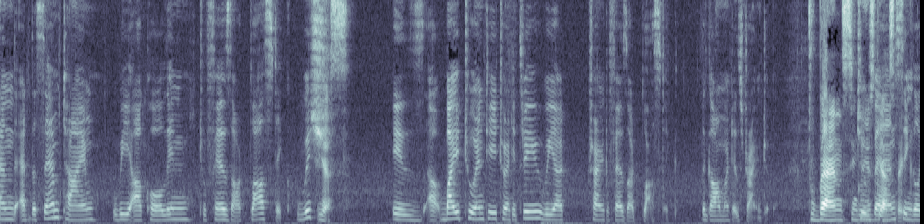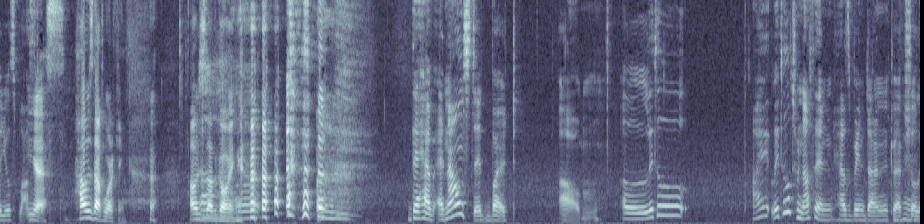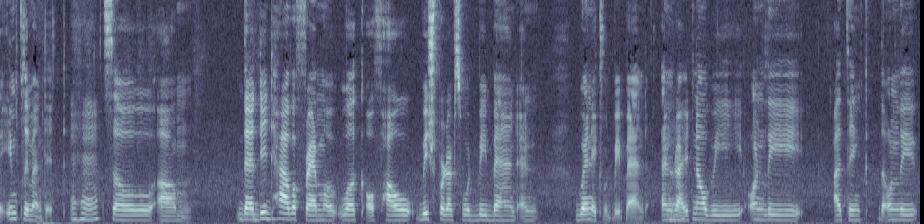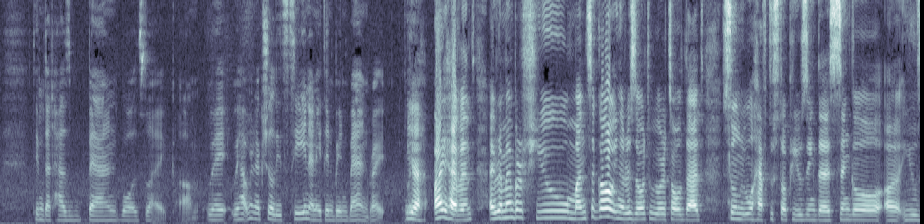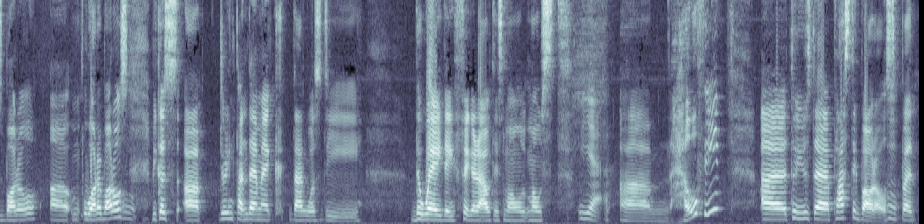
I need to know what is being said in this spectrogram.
and at the same time we are calling to phase out plastic which Yes. is uh, by 2023 we are trying to phase out plastic the government is trying to To ban single-use ban plastic. single-use plastic Yes. How is that working? How is that going? Uh, they have announced it, but um, a little, I little to nothing has been done to actually implement it. mm-hmm. So um, they did have a framework of how which products would be banned and when it would be banned. And Mhm. right now, we only, I think, the only thing that has banned was like um, we we haven't actually seen anything being banned, right? Like- Yeah, I haven't. I remember a few months ago in a resort, we were told that soon we will have to stop using the single uh, use bottle, uh, water bottles, Mm. because uh, during pandemic, that was the the way they figure out is mo- most Yeah. um, healthy uh, to use the plastic bottles. Mm. But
